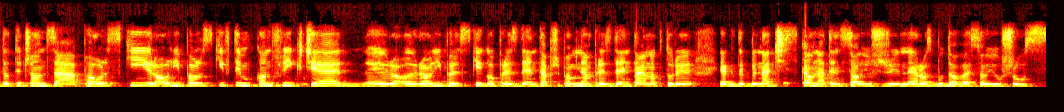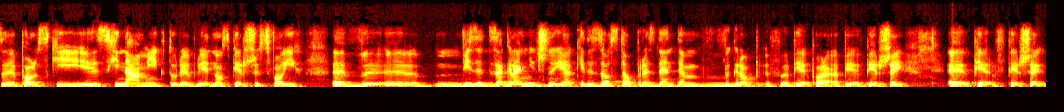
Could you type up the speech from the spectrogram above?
dotycząca Polski, roli Polski w tym konflikcie, roli polskiego prezydenta. Przypominam prezydenta, no, który jak gdyby naciskał na ten sojusz, na rozbudowę sojuszu z Polski z Chinami, który jedną z pierwszych swoich w, e, wizyt zagranicznych, jak kiedy został prezydentem, wygrał w, pierwszej, w pierwszej,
